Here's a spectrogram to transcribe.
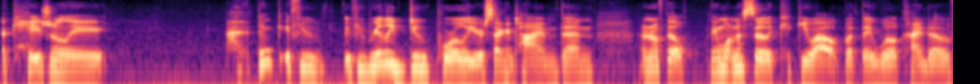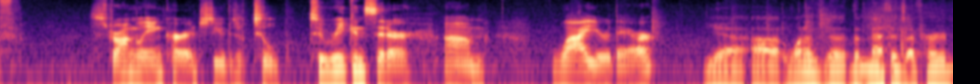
occasionally I think if you if you really do poorly your second time, then I don't know if they'll they won't necessarily kick you out, but they will kind of strongly encourage you to to, to reconsider um, why you're there. Yeah, uh, one of the, the methods I've heard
